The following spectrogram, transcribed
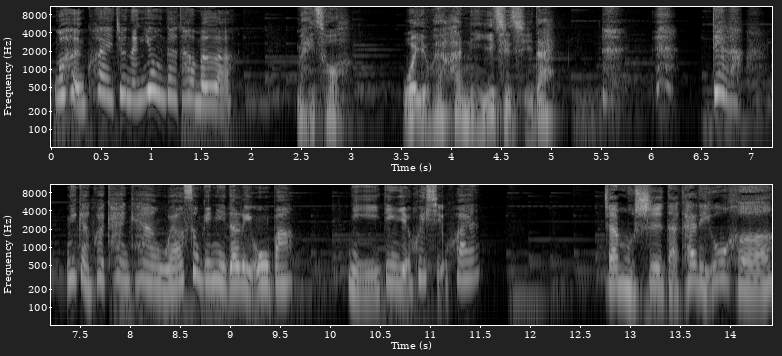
我很快就能用到它们了。”没错，我也会和你一起期待。对了，你赶快看看我要送给你的礼物吧，你一定也会喜欢。詹姆士打开礼物盒，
